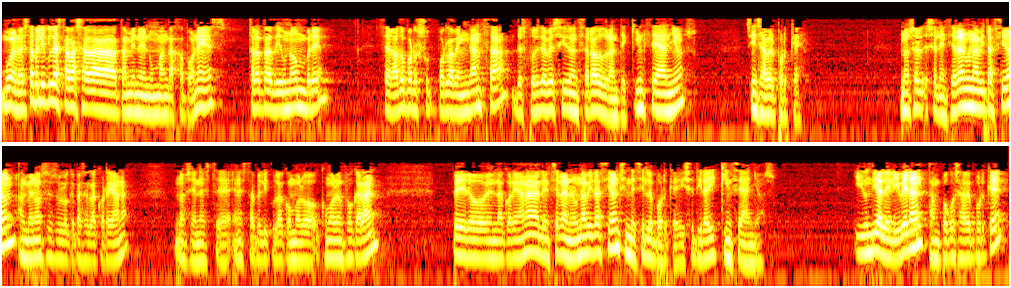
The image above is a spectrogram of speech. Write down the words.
Bueno, esta película está basada también en un manga japonés. Trata de un hombre cegado por, su- por la venganza después de haber sido encerrado durante 15 años sin saber por qué. No se, se le encierra en una habitación, al menos eso es lo que pasa en la coreana. No sé en, este, en esta película cómo lo, cómo lo enfocarán. Pero en la coreana le encierran en una habitación sin decirle por qué y se tira ahí 15 años y un día le liberan, tampoco sabe por qué,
